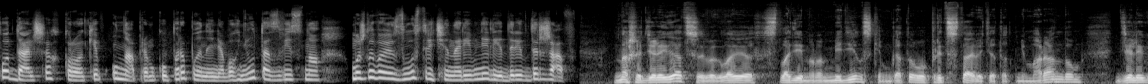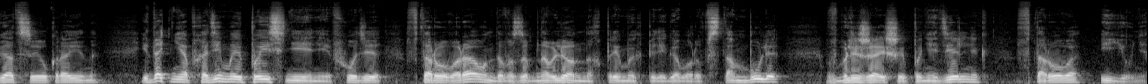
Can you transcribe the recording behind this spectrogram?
подальших кроків у напрямку припинення вогню та, звісно, можливої зустрічі на рівні лідерів держав. Наша делегация во главе с Владимиром Мединским готова представить этот меморандум делегации Украины и дать необходимые пояснения в ходе второго раунда возобновленных прямых переговоров в Стамбуле в ближайший понедельник, 2 июня.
